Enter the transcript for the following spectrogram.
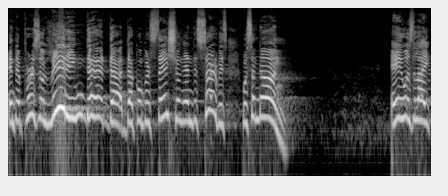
And the person leading the, the, the conversation and the service was a nun. And it was like,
